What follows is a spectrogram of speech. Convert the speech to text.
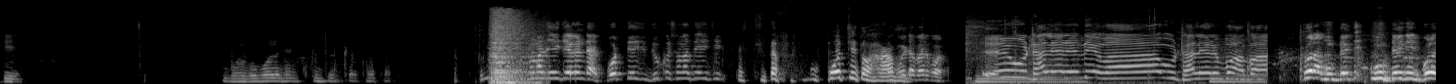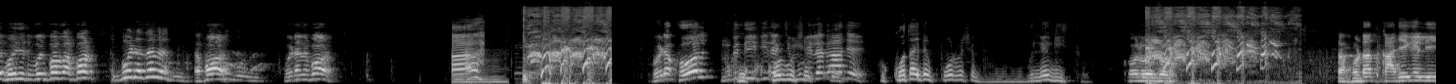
কি কি বলব? বলে দেন খুব দুঃখের কথা। শোনা দিয়েছি এখানটায় পড়তে দিয়েছি দুঃখ শোনা দিয়েছি। তা পড়ছি তো হ্যাঁ। বইটা বের কর। উঠালে রে বাবা। তোরা মুখ দেখতে মুখ দেখতে বলে বই দিতে বই পড় পড় পড়। বইটা দেবেন পড়। বইটা নে পড়। বইটা খোল মুখে দিয়ে কি দেখছিস মুখে লেখা আছে? কোথায় তো পড়বে সে ভুলে গিস তো। খোল বই খোল। তা হঠাৎ কাজে গেলি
